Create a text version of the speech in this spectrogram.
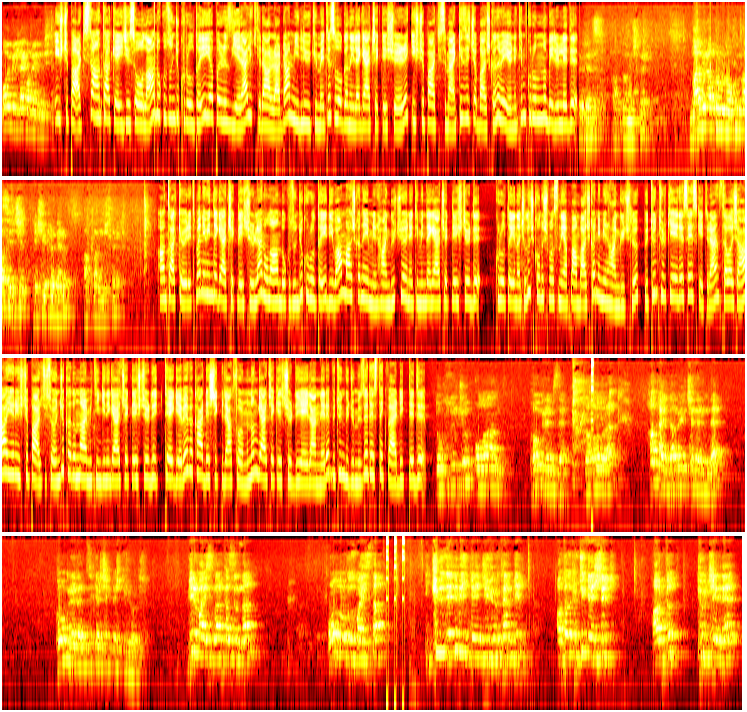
oy birliğiyle kabul edilmiştir. İşçi Partisi Antakya ilçesi olan 9. kurultayı yaparız yerel iktidarlardan milli hükümete sloganıyla gerçekleştirerek İşçi Partisi Merkez İlçe Başkanı ve Yönetim Kurulu'nu belirledi. ederiz. Atlanmıştır. Mali raporun okunması için teşekkür ederim. Atlanmıştır. Antakya Öğretmen Evi'nde gerçekleştirilen olağan 9. kurultayı Divan Başkanı Emirhan Güçlü yönetiminde gerçekleştirdi. Kurultayın açılış konuşmasını yapan Başkan Emirhan Güçlü, bütün Türkiye'de ses getiren Savaşa Hayır İşçi Partisi Öncü Kadınlar mitingini gerçekleştirdi. TGB ve Kardeşlik Platformu'nun gerçekleştirdiği eylemlere bütün gücümüzle destek verdik dedi. 9. olağan kongremize bağlı olarak Hatay'da ve ilçelerinde kongrelerimizi gerçekleştiriyoruz. 1 Mayıs'ın arkasından 19 Mayıs'ta 250 bin genci yürüten bir Atatürkçü gençlik artık Türkiye'de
